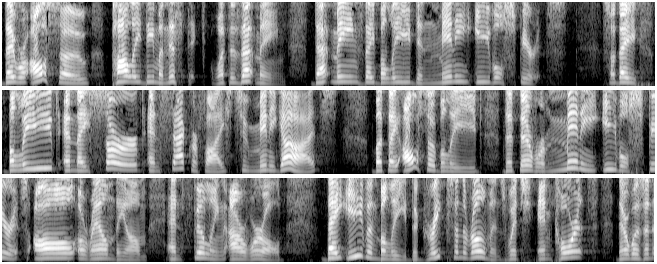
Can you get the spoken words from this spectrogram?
They were also polydemonistic. What does that mean? That means they believed in many evil spirits. So they believed and they served and sacrificed to many gods, but they also believed that there were many evil spirits all around them and filling our world. They even believed, the Greeks and the Romans, which in Corinth, there was an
